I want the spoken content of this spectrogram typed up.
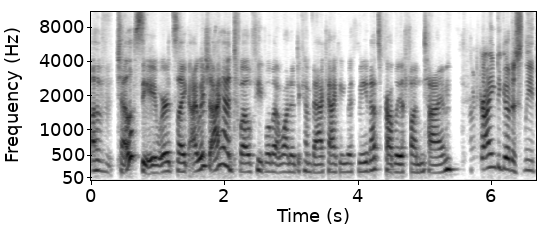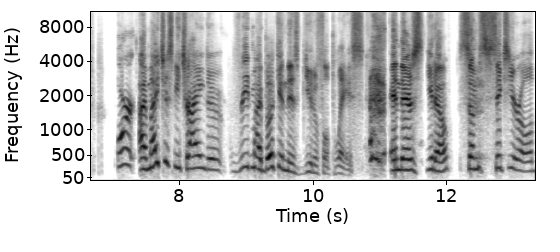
of jealousy where it's like, I wish I had 12 people that wanted to come backpacking with me. That's probably a fun time. I'm trying to go to sleep or I might just be trying to read my book in this beautiful place. and there's, you know, some six year old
